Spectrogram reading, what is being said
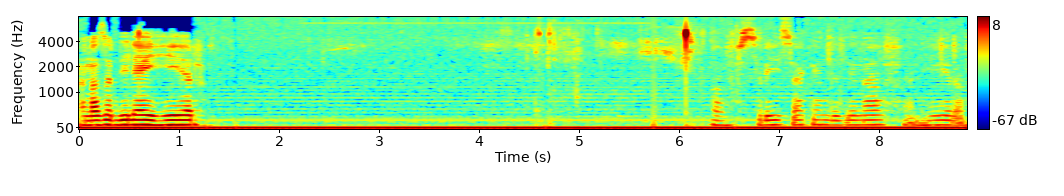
another delay here. Of 3 seconds is enough and here of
